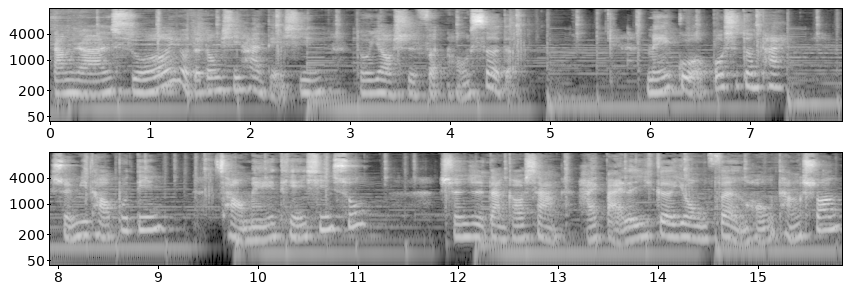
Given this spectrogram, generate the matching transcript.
当然所有的东西和点心都要是粉红色的。莓果波士顿派、水蜜桃布丁、草莓甜心酥，生日蛋糕上还摆了一个用粉红糖霜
